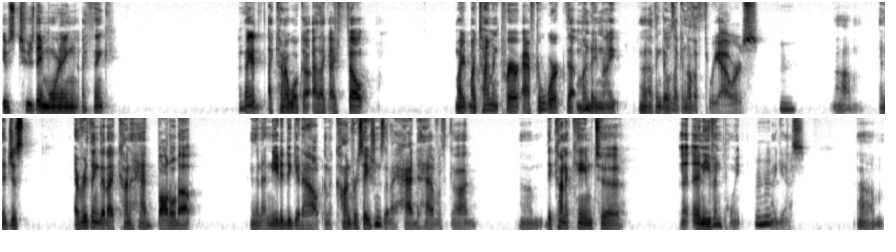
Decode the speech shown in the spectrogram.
it was Tuesday morning, I think. I think I, I kind of woke up. I like I felt my my time in prayer after work that Monday night. uh, I think that was like another three hours, Hmm. um, and it just everything that I kind of had bottled up, and that I needed to get out, and the conversations that I had to have with God, um, they kind of came to a, an even point, hmm I guess. Um,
